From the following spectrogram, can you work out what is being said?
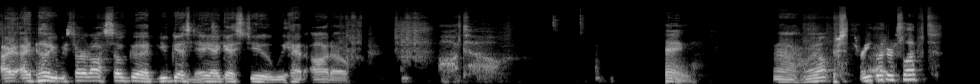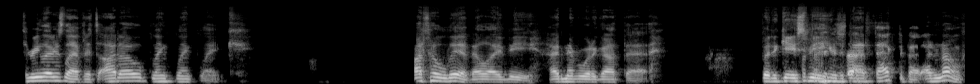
I, I tell you, we started off so good. You guessed A, I guessed you. We had auto. Auto. Dang. Ah, well, There's three Uh, letters left? Three letters left. It's auto blank blank blank. Auto live L I V. I never would have got that. But it gives What me here's a that? bad fact about. It. I don't know.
